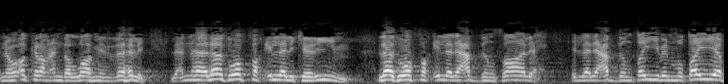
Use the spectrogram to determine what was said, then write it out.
أنه أكرم عند الله من ذلك لأنها لا توفق إلا لكريم لا توفق إلا لعبد صالح إلا لعبد طيب مطيب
